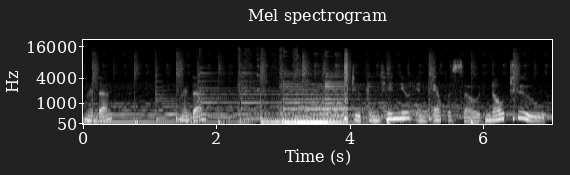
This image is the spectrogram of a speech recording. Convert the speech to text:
Vrinda? Vrinda? To continued in episode no 2.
